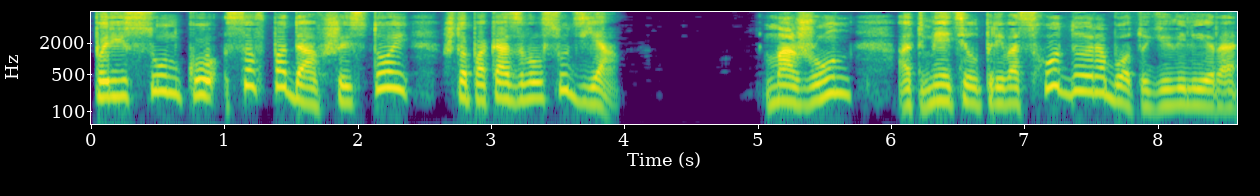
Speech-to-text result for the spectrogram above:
по рисунку совпадавшей с той, что показывал судья. Мажун отметил превосходную работу ювелира.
